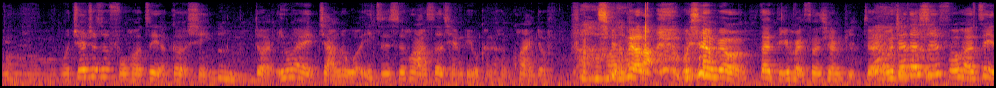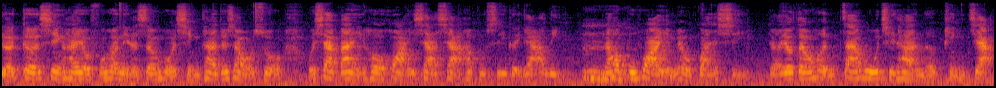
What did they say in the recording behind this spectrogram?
年。哦，我觉得就是符合自己的个性。嗯，对，因为假如我一直是画色铅笔，我可能很快就 放弃。没有啦，我现在没有在诋毁色铅笔。对，我觉得是符合自己的个性，还有符合你的生活形态。就像我说，我下班以后画一下下，它不是一个压力。嗯，然后不画也没有关系。对啊，有的人很在乎其他人的评价，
